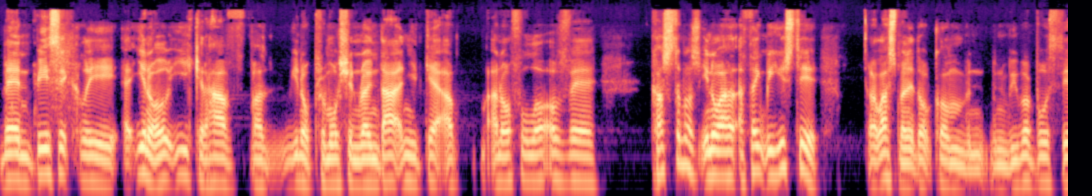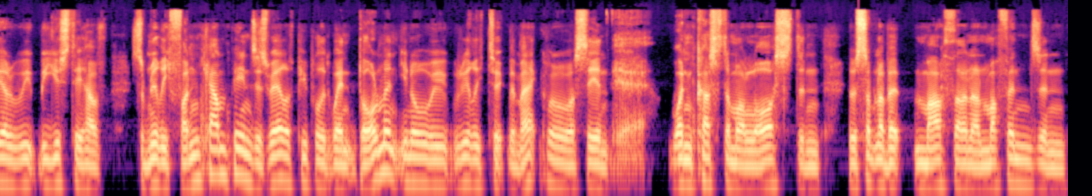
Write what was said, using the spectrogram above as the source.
then basically, uh, you know, you can have a you know promotion round that, and you'd get a, an awful lot of uh, customers. You know, I, I think we used to at lastminute.com when, when we were both there, we, we used to have some really fun campaigns as well. If people had went dormant, you know, we really took the mic where we were saying Yeah. one customer lost and there was something about Martha and her muffins and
